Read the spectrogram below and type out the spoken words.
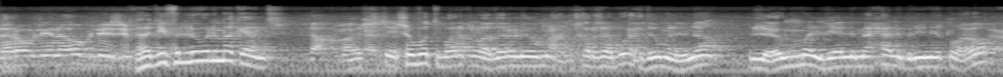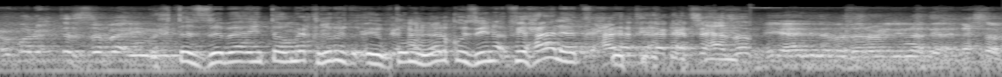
داروهم لينا obligé. هذه في الأول ما كانتش. لا ما كانش. شتي شوفوا تبارك الله داروا لهم واحد الخرجه بوحدهم من هنا العمال ديال المحل منين يطلعوا. عقبال حتى الزبائن. حتى الزبائن حتى هما يقدروا يهبطوا من هنا الكوزينة في حالات. في حالات إذا كانت شي حاجة. هي هذه دابا داروا لينا على حساب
